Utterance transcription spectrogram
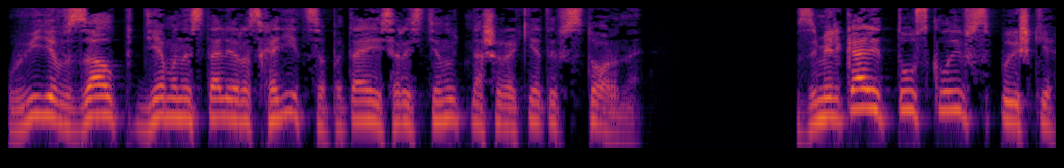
Увидев залп, демоны стали расходиться, пытаясь растянуть наши ракеты в стороны. Замелькали тусклые вспышки.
